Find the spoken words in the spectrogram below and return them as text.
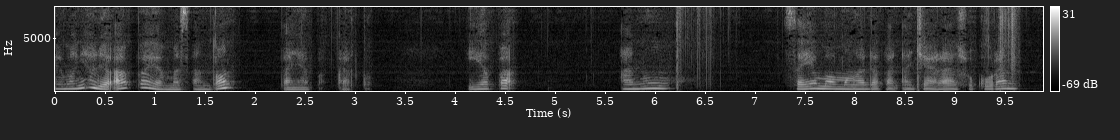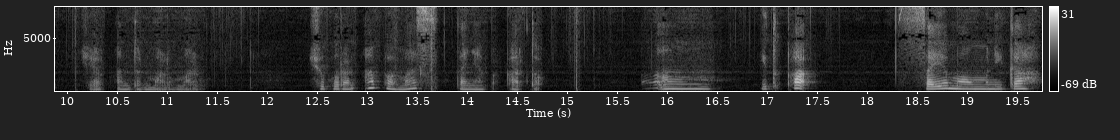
memangnya ada apa ya Mas Anton? Tanya Pak Karto. Iya Pak, anu, saya mau mengadakan acara syukuran, jawab Anton malu-malu. Syukuran apa mas? Tanya Pak Karto. Ehm, itu Pak, saya mau menikah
